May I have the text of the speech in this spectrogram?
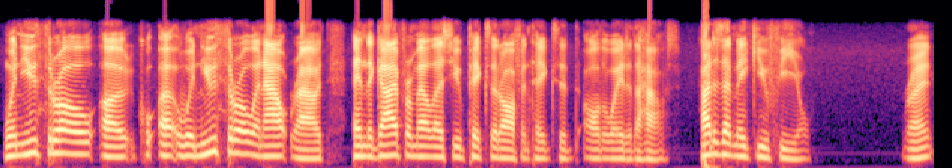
when you throw uh, uh, when you throw an out route and the guy from LSU picks it off and takes it all the way to the house? How does that make you feel? Right?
